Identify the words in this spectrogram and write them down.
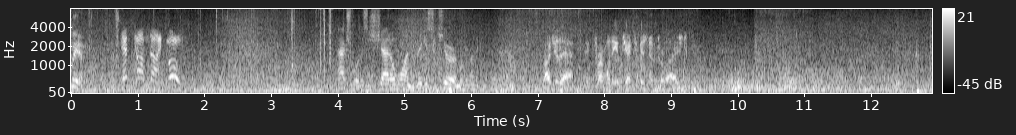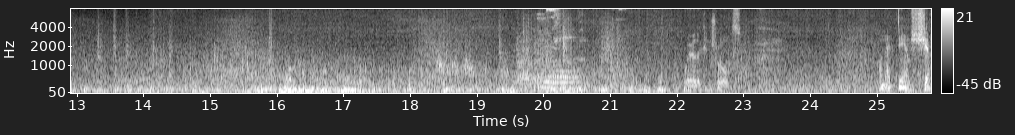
Clear. Get topside, move! Actual, this is Shadow 1. Rig is secure. Moving on the container now. Roger that. Confirm when the objective is neutralized. Where are the controls? On that damn ship.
